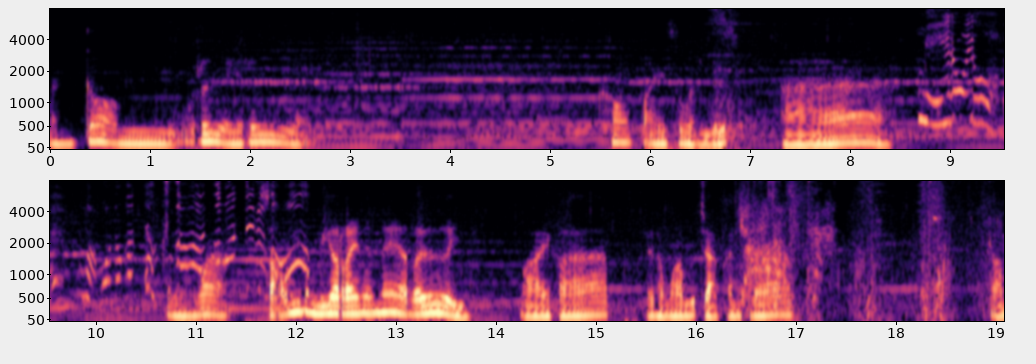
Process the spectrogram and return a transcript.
มันก็มีอยู่เรื่อยๆ เข้าไปส่วนลึก อ่าแสดงว่าเสานี้ต้องมีอะไรแน่ๆเลยบายครับ ไปทำความรู้จักกันครับกำ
